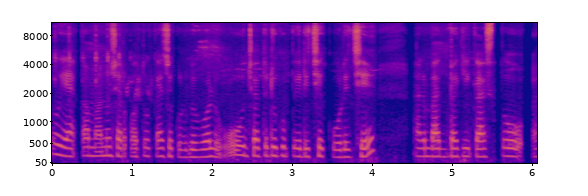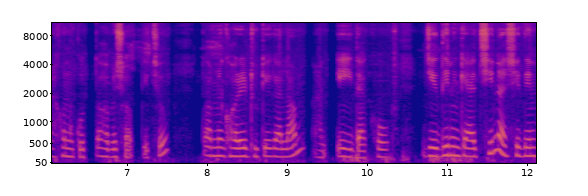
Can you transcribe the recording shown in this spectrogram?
তো একা মানুষ আর কত কাজ করবে বলো? ও যতটুকু পেরেছে, করেছে। আর বাদ বাকি কাজ তো এখন করতে হবে সব কিছু তো আমি ঘরে ঢুকে গেলাম। আর এই দেখো, যেদিন গেছি না, সেদিন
